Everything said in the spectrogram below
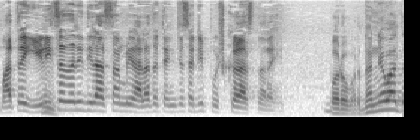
मात्र ईडीचा जरी दिलासा मिळाला तर त्यांच्यासाठी पुष्कळ असणार आहे. बरोबर. धन्यवाद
